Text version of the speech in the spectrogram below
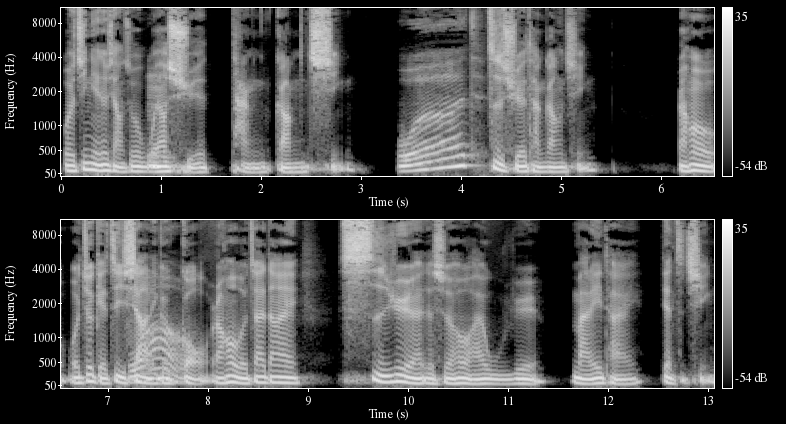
我今年就想说，我要学弹钢琴。What？自学弹钢琴。然后我就给自己下了一个 goal。Wow. 然后我在大概四月的时候，还是五月，买了一台电子琴。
